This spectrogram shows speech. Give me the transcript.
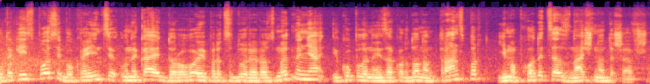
У такий спосіб українці уникають дорогої процедури розмитнення і куплений за кордоном транспорт їм обходиться значно дешевше.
